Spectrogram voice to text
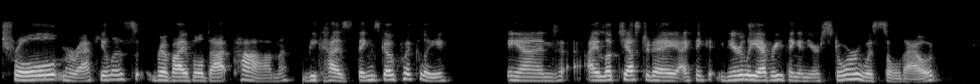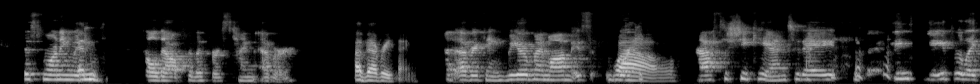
troll miraculousrevival.com because things go quickly And I looked yesterday, I think nearly everything in your store was sold out. This morning we and, sold out for the first time ever. Of everything. Of everything. We are my mom is wow. Fast as she can today. Things made for like,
